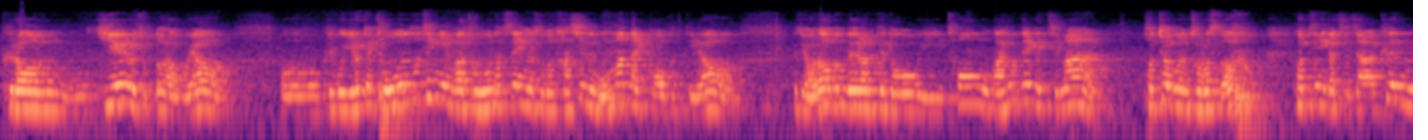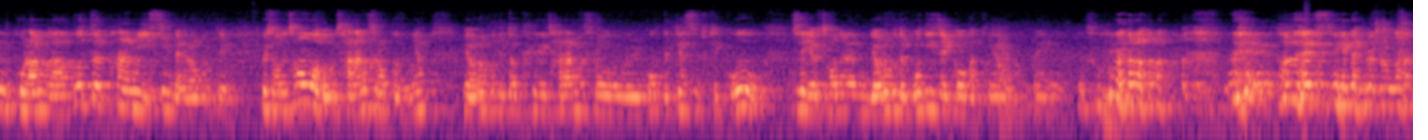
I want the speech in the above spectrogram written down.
그런 기회를 줬더라고요. 어, 그리고 이렇게 좋은 선생님과 좋은 학생을 저도 다시는 못 만날 것 같아요. 그래서 여러분들한테도 이 처음고가 힘들겠지만 버텨본 저로서 버티니까 진짜 큰 보람과 뿌듯함이 있습니다, 여러분들. 그래서 저는 성우가 너무 자랑스럽거든요. 여러분들도 그 자랑스러움을 꼭 느꼈으면 좋겠고, 진짜 여- 저는 여러분들 못 잊을 것 같아요. 네. 네, 감사했습니다, 그동안.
